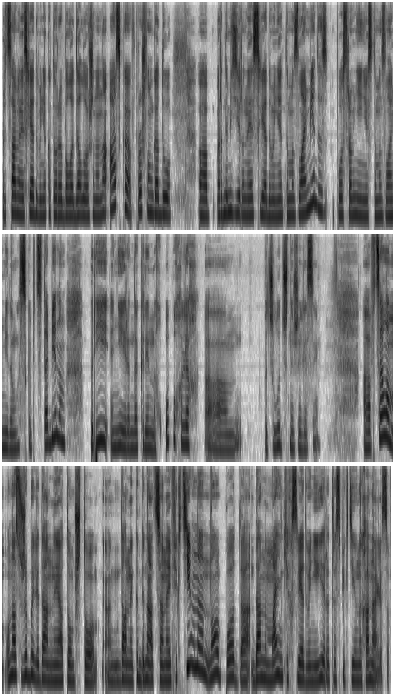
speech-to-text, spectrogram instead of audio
представлено исследование, которое было доложено на АСКО в прошлом году. А, рандомизированное исследование тамазоламида по сравнению с тамазоламидом с капицитабином при нейроэндокринных опухолях поджелудочной железы. А в целом у нас уже были данные о том, что а, данная комбинация она эффективна, но по данным маленьких исследований и ретроспективных анализов.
